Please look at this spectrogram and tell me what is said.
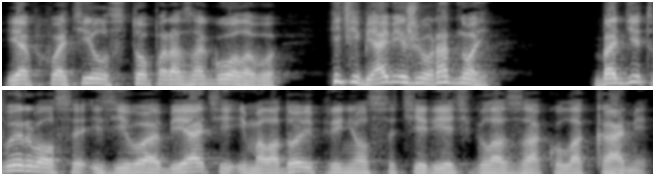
и обхватил стопора за голову. «И тебя вижу, родной!» Бандит вырвался из его объятий, и молодой принялся тереть глаза кулаками.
